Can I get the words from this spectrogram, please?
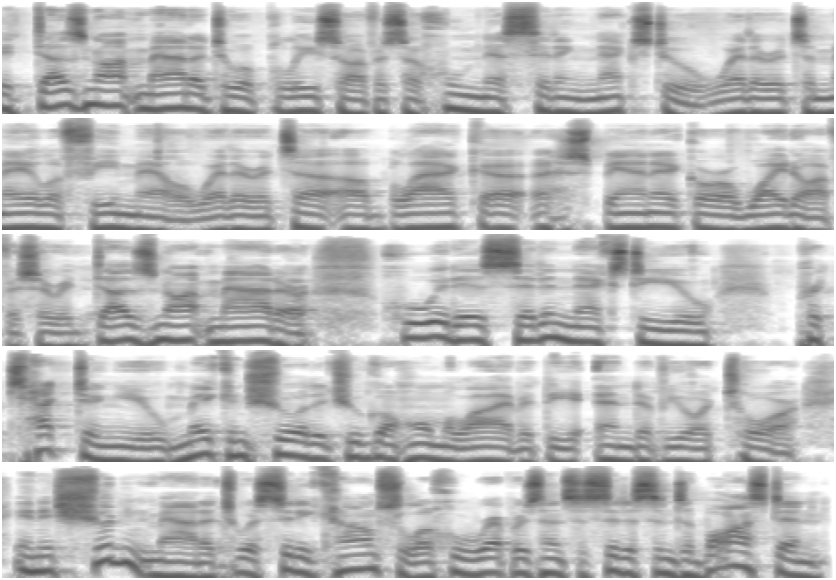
It does not matter to a police officer whom they're sitting next to, whether it's a male or female, whether it's a, a black, a, a, Hispanic, or a white officer. It does not matter who it is sitting next to you, protecting you, making sure that you go home alive at the end of your tour. And it shouldn't matter to a city councilor who represents the citizens of Boston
